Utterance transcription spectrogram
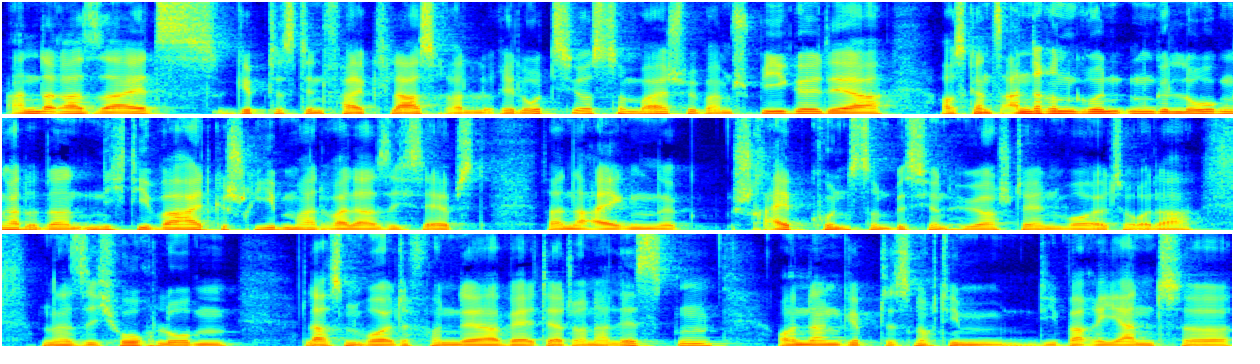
Andererseits gibt es den Fall Klaas Relotius zum Beispiel beim Spiegel, der aus ganz anderen Gründen gelogen hat oder nicht die Wahrheit geschrieben hat, weil er sich selbst seine eigene Schreibkunst so ein bisschen höher stellen wollte oder ne, sich hochloben lassen wollte von der Welt der Journalisten. Und dann gibt es noch die, die Variante,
